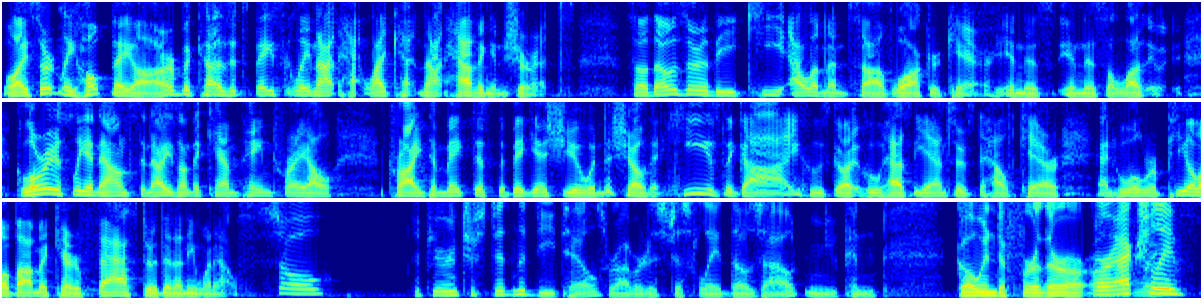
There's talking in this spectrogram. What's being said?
well i certainly hope they are because it's basically not ha- like ha- not having insurance so those are the key elements of Walker Care in this in this gloriously announced, and now he's on the campaign trail, trying to make this the big issue and to show that he's the guy who's go- who has the answers to health care and who will repeal Obamacare faster than anyone else. So, if you're interested in the details, Robert has just laid those out, and you can go into further, or, or actually, links.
